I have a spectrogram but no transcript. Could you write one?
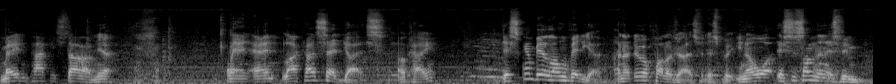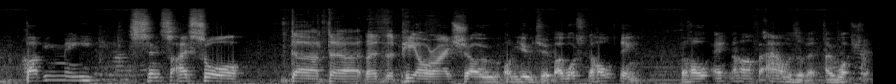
Made in Pakistan, yeah. And and like I said, guys, okay, this is gonna be a long video, and I do apologize for this, but you know what? This is something that's been bugging me since I saw the the the, the PRI show on YouTube. I watched the whole thing, the whole eight and a half hours of it. I watched it.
